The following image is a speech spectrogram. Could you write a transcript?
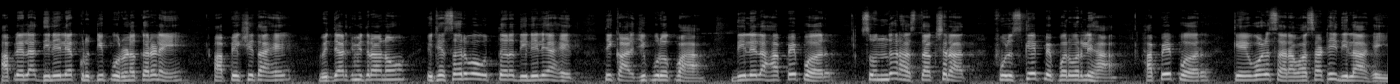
आपल्याला दिलेल्या कृती पूर्ण करणे अपेक्षित आहे. विद्यार्थी मित्रांनो इथे सर्व उत्तरं दिलेली आहेत. ती काळजीपूर्वक पहा. दिलेला हा पेपर सुंदर हस्ताक्षरात फुलस्केप पेपरवर लिहा. हा पेपर केवळ सरावासाठी दिला आहे.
